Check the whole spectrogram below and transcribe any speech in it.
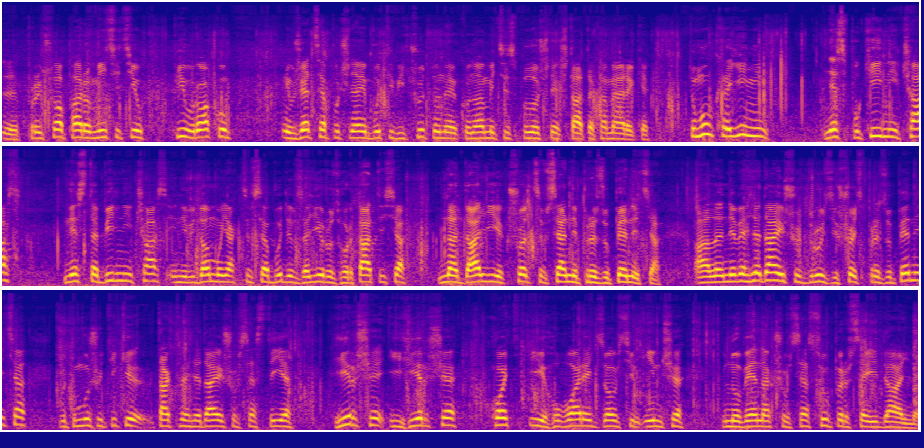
е, пройшло пару місяців, півроку. І вже це починає бути відчутно на економіці Сполучених Штатів Америки. Тому в країні неспокійний час, нестабільний час, і невідомо, як це все буде взагалі розгортатися надалі, якщо це все не призупиниться. Але не виглядає, що друзі, щось призупиниться, бо тому що тільки так виглядає, що все стає гірше і гірше, хоч і говорять зовсім інше в новинах, що все супер, все ідеально.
